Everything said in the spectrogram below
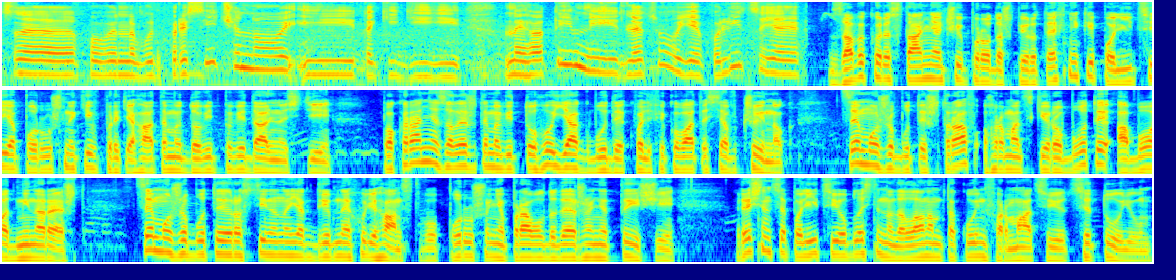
Це повинно бути присічено і такі дії негативні. І для цього є поліція. За використання чи продаж піротехніки поліція порушників притягатиме до відповідальності. Покарання залежатиме від того, як буде кваліфікуватися вчинок. Це може бути штраф, громадські роботи або адмінарешт. Це може бути розцінено як дрібне хуліганство, порушення правил додержання тиші. Речниця поліції області надала нам таку інформацію. Цитую.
